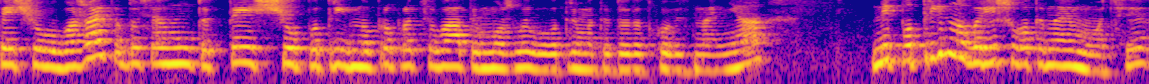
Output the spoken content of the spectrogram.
Те, що ви бажаєте досягнути, те, що потрібно пропрацювати, можливо, отримати додаткові знання. Не потрібно вирішувати на емоціях,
